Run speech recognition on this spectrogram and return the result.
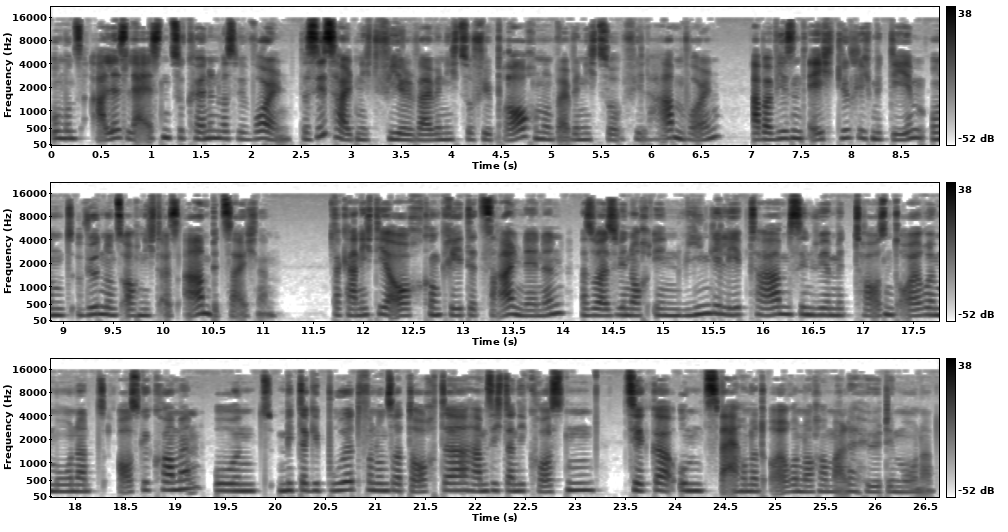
um uns alles leisten zu können, was wir wollen. Das ist halt nicht viel, weil wir nicht so viel brauchen und weil wir nicht so viel haben wollen. Aber wir sind echt glücklich mit dem und würden uns auch nicht als arm bezeichnen. Da kann ich dir auch konkrete Zahlen nennen. Also als wir noch in Wien gelebt haben, sind wir mit 1000 Euro im Monat ausgekommen und mit der Geburt von unserer Tochter haben sich dann die Kosten circa um 200 Euro noch einmal erhöht im Monat.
